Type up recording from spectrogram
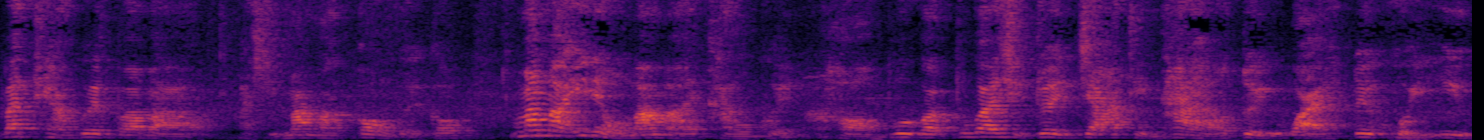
捌听过爸爸还是妈妈讲过，讲妈妈一定有妈妈的工课嘛，吼，不管不管是对家庭，他还要对外对回友。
